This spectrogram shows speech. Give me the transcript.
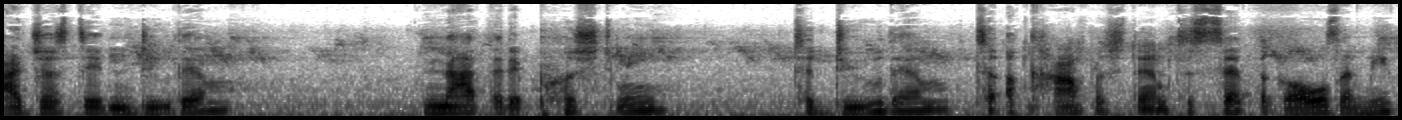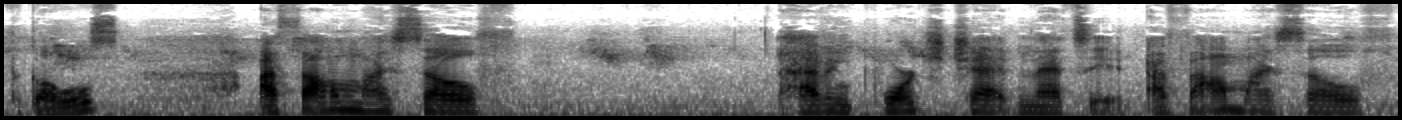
I just didn't do them? Not that it pushed me to do them, to accomplish them, to set the goals and meet the goals. I found myself having porch chat and that's it. I found myself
